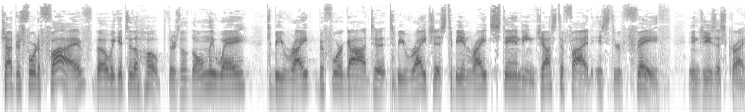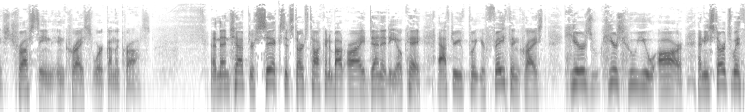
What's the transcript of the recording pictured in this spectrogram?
Chapters 4 to 5, though, we get to the hope. There's the only way to be right before God, to, to be righteous, to be in right standing, justified, is through faith in Jesus Christ, trusting in Christ's work on the cross. And then chapter 6, it starts talking about our identity. Okay, after you've put your faith in Christ, here's, here's who you are. And he starts with,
